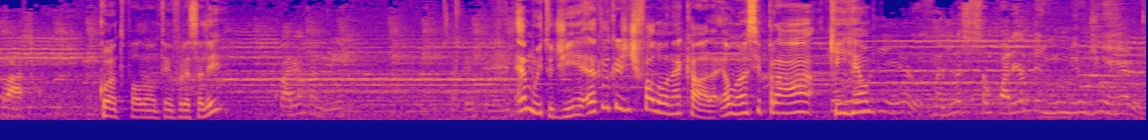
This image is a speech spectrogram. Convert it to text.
Clássico. Quanto, Paulão, tem o preço ali? 40 mil. É muito dinheiro. É aquilo que a gente falou, né, cara? É um lance pra quem realmente. Imagina se são 41 mil dinheiros.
